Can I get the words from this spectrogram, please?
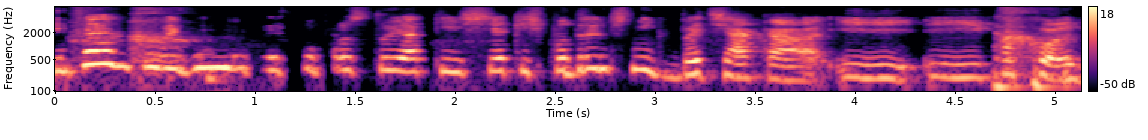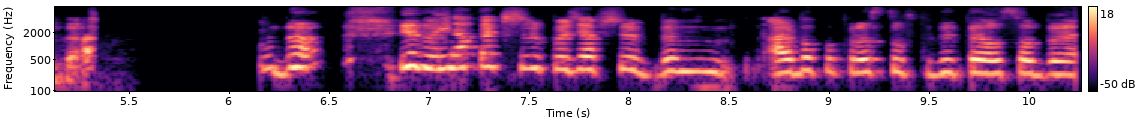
Intelem powiedzieli, że to jest po prostu jakiś, jakiś podręcznik Beciaka i, i Kakolda. No, nie no, ja tak szczerze powiedziawszy bym albo po prostu wtedy te osoby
